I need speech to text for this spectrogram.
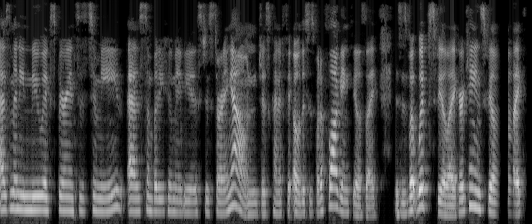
as many new experiences to me as somebody who maybe is just starting out and just kind of, oh, this is what a flogging feels like. This is what whips feel like or canes feel like.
